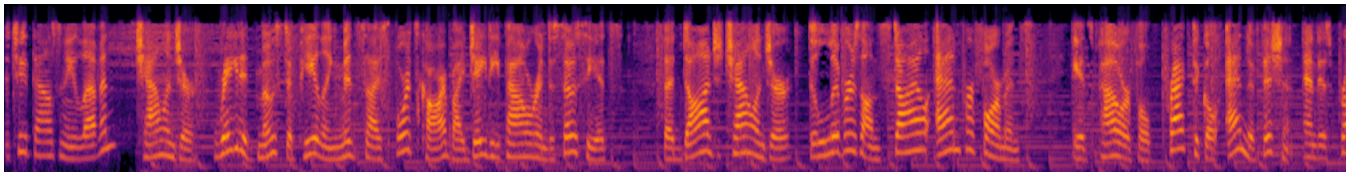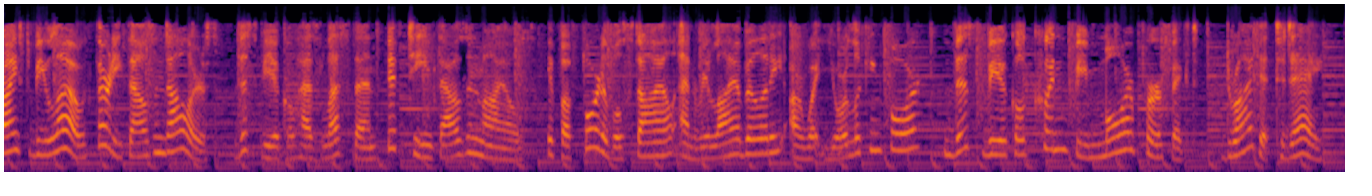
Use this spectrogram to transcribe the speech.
The 2011 Challenger, rated most appealing midsize sports car by J.D. Power and Associates, the Dodge Challenger delivers on style and performance. It's powerful, practical, and efficient, and is priced below $30,000. This vehicle has less than 15,000 miles. If affordable style and reliability are what you're looking for, this vehicle couldn't be more perfect. Drive it today.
